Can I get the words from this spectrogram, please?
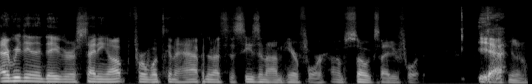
everything that they were setting up for what's going to happen the rest of the season, I'm here for. I'm so excited for it. yeah. You know,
